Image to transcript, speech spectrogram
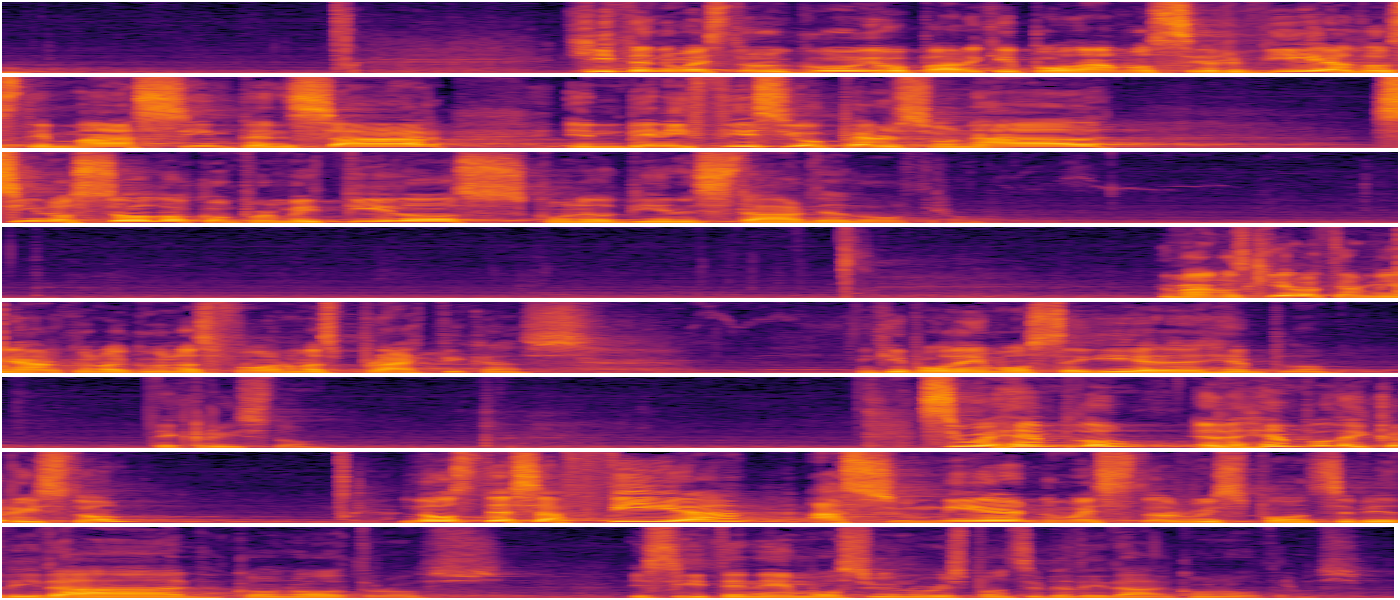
Quita nuestro orgullo para que podamos servir a los demás sin pensar en beneficio personal sino solo comprometidos con el bienestar del otro. Hermanos, quiero terminar con algunas formas prácticas en que podemos seguir el ejemplo de Cristo. Su ejemplo, el ejemplo de Cristo, nos desafía a asumir nuestra responsabilidad con otros. Y sí, tenemos una responsabilidad con otros.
